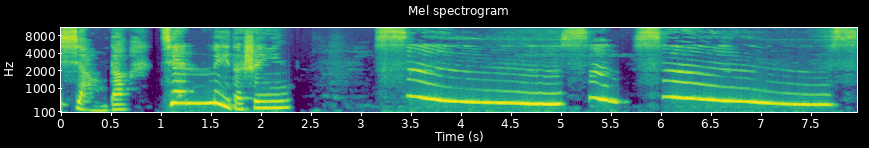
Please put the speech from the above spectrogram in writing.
响的、尖利的声音：“嘶嘶嘶嘶！”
